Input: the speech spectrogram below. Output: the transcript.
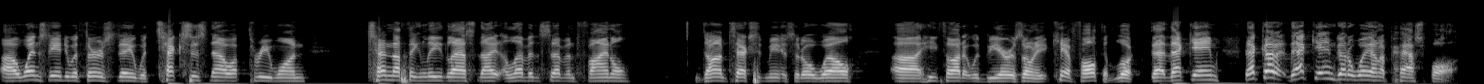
uh, Wednesday into a Thursday, with Texas now up 3 1, 10 nothing lead last night, 11 7 final. Dom texted me and said, oh, well. Uh, he thought it would be Arizona. You can't fault him. Look, that, that game that got that game got away on a pass ball,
